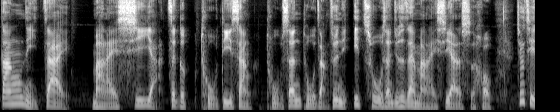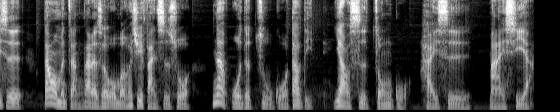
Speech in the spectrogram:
当你在马来西亚这个土地上土生土长，就是你一出生就是在马来西亚的时候，就其实当我们长大的时候，我们会去反思说，那我的祖国到底要是中国还是马来西亚？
